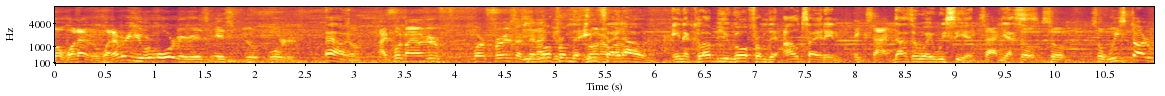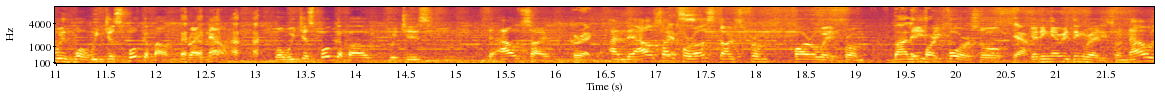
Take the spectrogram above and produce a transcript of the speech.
Well, whatever, whatever your order is, is your order. Well, you know? I put my underwear first, and you then go I from the inside around. out in a club you go from the outside in Exactly. that's the way we see it Exactly. yes So, so, so we start with what we just spoke about right now. what we just spoke about, which is the outside. Correct. And the outside Yes. for us starts from far away, from Valley days Park. before. So Yeah. getting everything ready. So now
